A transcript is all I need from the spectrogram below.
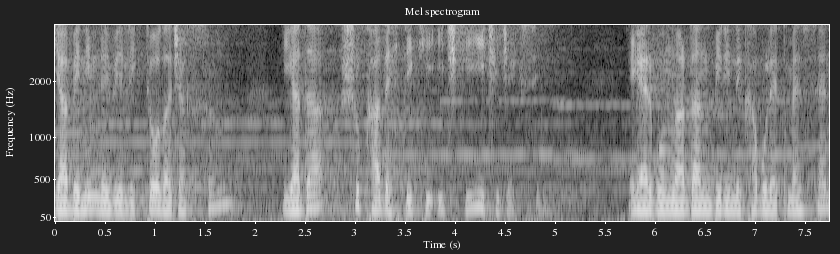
ya benimle birlikte olacaksın, ya da şu kadehteki içkiyi içeceksin. Eğer bunlardan birini kabul etmezsen,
